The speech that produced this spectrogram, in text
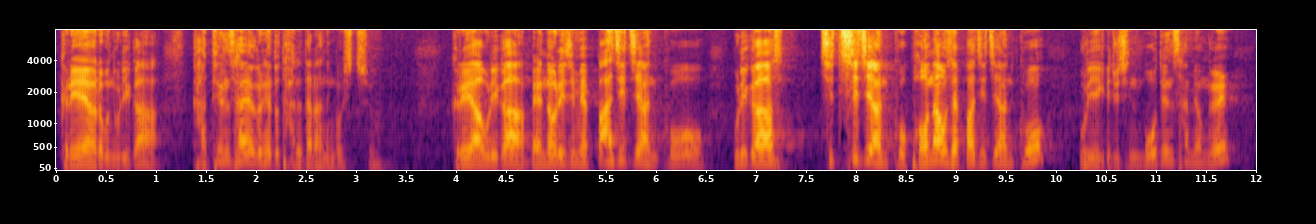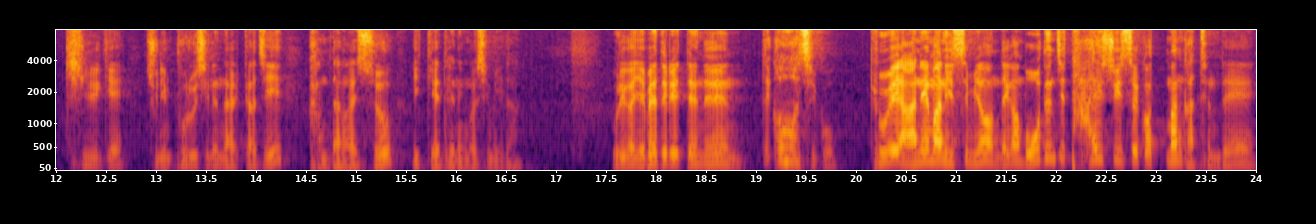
그래야 여러분 우리가 같은 사역을 해도 다르다라는 것이죠. 그래야 우리가 매너리즘에 빠지지 않고 우리가 지치지 않고 번아웃에 빠지지 않고 우리에게 주신 모든 사명을 길게 주님 부르시는 날까지 감당할 수 있게 되는 것입니다. 우리가 예배 드릴 때는 뜨거워지고 교회 안에만 있으면 내가 뭐든지 다 할 수 있을 것만 같은데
